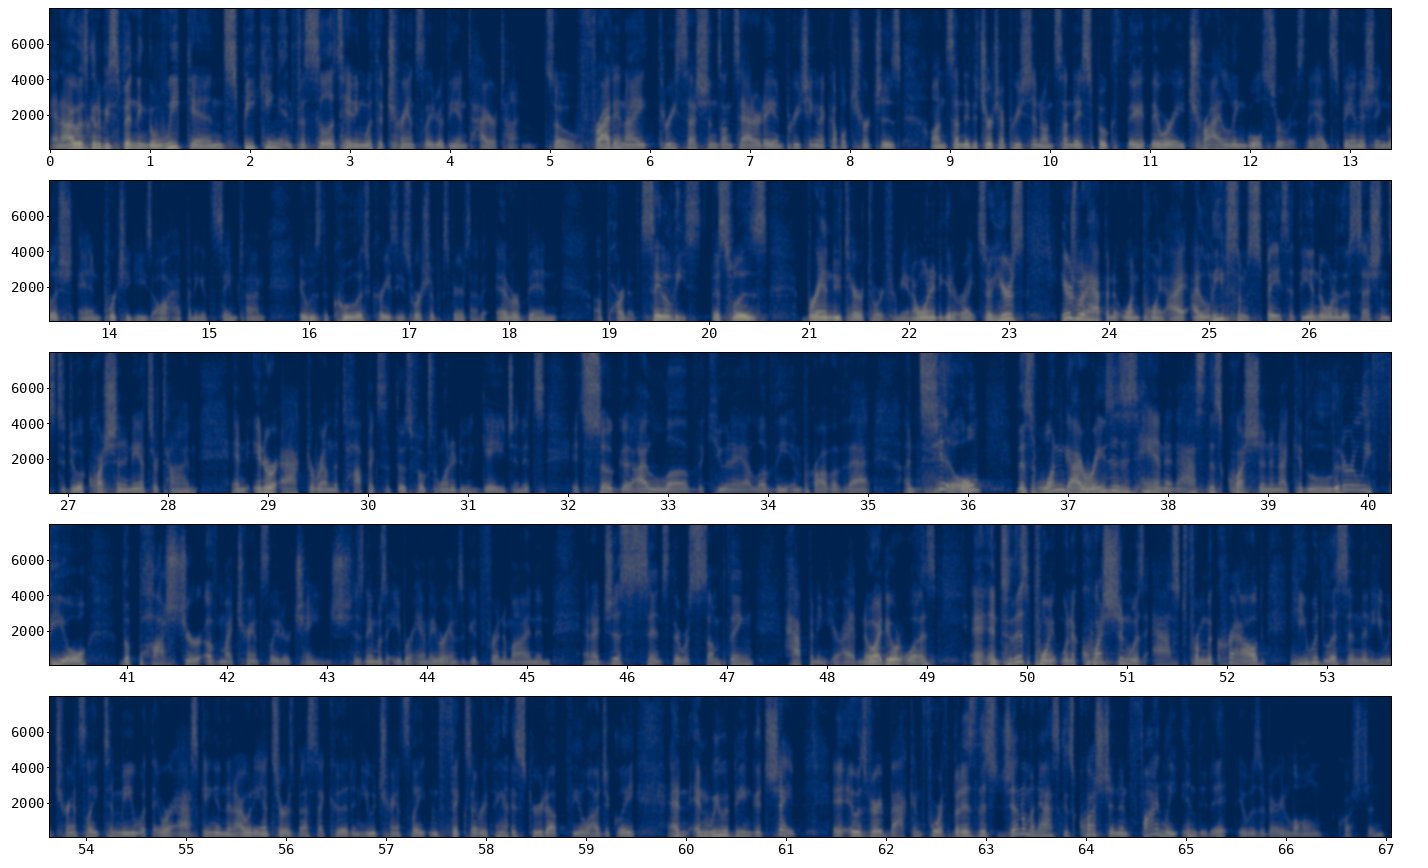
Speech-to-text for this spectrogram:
And I was going to be spending the weekend speaking and facilitating with a translator the entire time. So, Friday night, three sessions on Saturday, and preaching in a couple churches on Sunday. The church I preached in on Sunday spoke, they, they were a trilingual service. They had Spanish, English, and Portuguese all happening at the same time. It was the coolest, craziest worship experience I've ever been a part of. To say the least, this was brand new territory for me, and I wanted to get it right. So here's, here's what happened at one point. I, I leave some space at the end of one of those sessions to do a question and answer time and interact around the topics that those folks wanted to engage. And it's, it's so good. I love the Q&A. I love the improv of that until this one guy raises his hand and asks this question, and I could literally feel the posture of my translator change. His name was Abraham. Abraham's a good friend of mine, and, and I just sensed there was something happening here. I had no idea what it was. And, and to this point, when a question was asked from the crowd, he would listen, then he would translate to me what they were asking, and then I would answer as best I could, and he would translate and fix everything I screwed up theologically, and, and we would be in good shape. It, it was very back and forth. But as this gentleman asked his question and finally ended it, it was a very long question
